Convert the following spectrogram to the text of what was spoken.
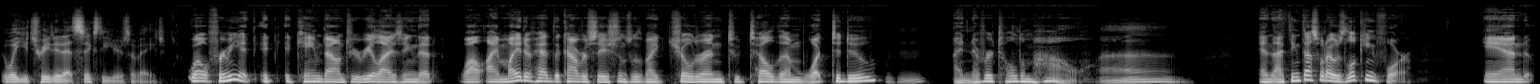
the way you treat it at 60 years of age. Well, for me, it, it, it came down to realizing that while I might have had the conversations with my children to tell them what to do, I never told them how. Ah, And I think that's what I was looking for. And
